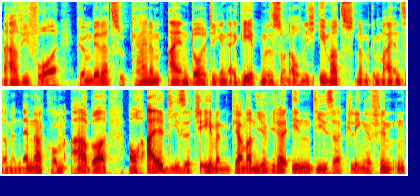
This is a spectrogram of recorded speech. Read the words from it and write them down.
nach wie vor können wir dazu keinem eindeutigen Ergebnis und auch nicht immer zu einem gemeinsamen Nenner kommen. Aber auch all diese Themen kann man hier wieder in dieser Klinge finden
